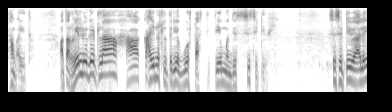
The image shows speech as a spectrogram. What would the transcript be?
थांबा इथं. आता रेल्वे गेटला हा काही नसलं तरी एक गोष्ट असते ते म्हणजे C C T V C C T V आले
